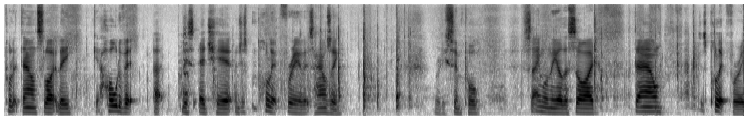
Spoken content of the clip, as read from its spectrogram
pull it down slightly, get hold of it at this edge here and just pull it free of its housing. Really simple. Same on the other side, down, just pull it free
